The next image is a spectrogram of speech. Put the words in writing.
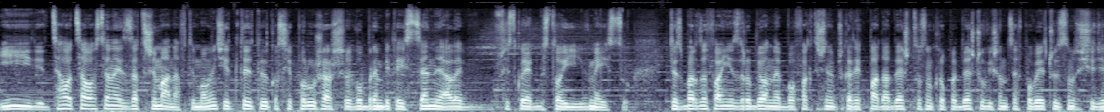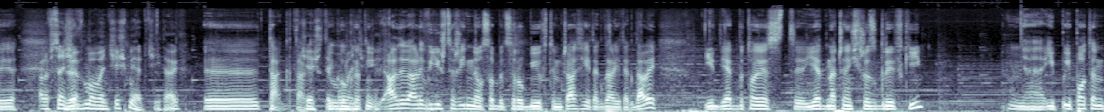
i cała, cała scena jest zatrzymana w tym momencie, ty tylko się poruszasz w obrębie tej sceny, ale wszystko jakby stoi w miejscu. I to jest bardzo fajnie zrobione, bo faktycznie na przykład jak pada deszcz, to są krople deszczu wiszące w powietrzu, co się dzieje. Ale w sensie że... w momencie śmierci, tak? Yy, tak, tak. Konkretnie, ale, ale widzisz też inne osoby, co robiły w tym czasie i tak dalej, i tak dalej. I jakby to jest jedna część rozgrywki, E, I, I potem,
